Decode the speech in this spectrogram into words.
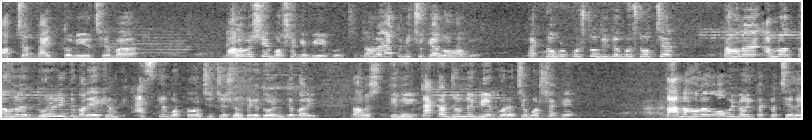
বাচ্চার দায়িত্ব নিয়েছে বা ভালোবেসে বর্ষাকে বিয়ে করেছে তাহলে এত কিছু কেন হবে? এক নম্বর প্রশ্ন। দ্বিতীয় প্রশ্ন হচ্ছে তাহলে আমরা তাহলে ধরে নিতে পারি এখান আজকের বর্তমান সিচুয়েশন থেকে ধরে নিতে পারি তাহলে তিনি টাকার জন্য বিয়ে করেছে বর্ষাকে তা না হলে অবিবাহিত একটা ছেলে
